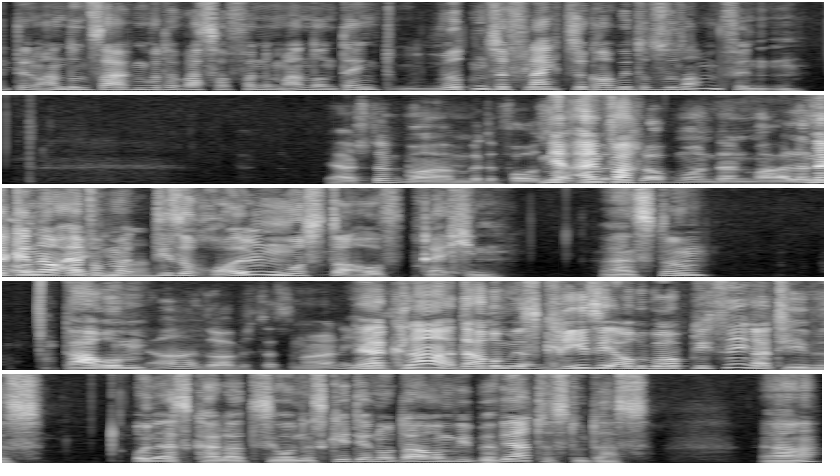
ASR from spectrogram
dem anderen sagen würde, was er von dem anderen denkt, würden sie vielleicht sogar wieder zusammenfinden. Ja, stimmt mal, mit der Faust Ja, einfach, und dann mal alles na genau, einfach mal ja. diese Rollenmuster aufbrechen. Weißt du? Darum, Ja, so habe ich das noch nie ja gesehen. klar, darum ist. Krise auch überhaupt nichts Negatives. Und Eskalation. Es geht ja nur darum, wie bewertest du das? Ja.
